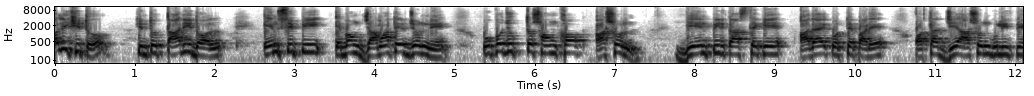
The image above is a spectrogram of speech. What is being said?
অলিখিত, কিন্তু তারই দল এনসিপি এবং জামাতের জন্যে উপযুক্ত সংখ্যক আসন বিএনপির কাছ থেকে আদায় করতে পারে, অর্থাৎ যে আসনগুলিতে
